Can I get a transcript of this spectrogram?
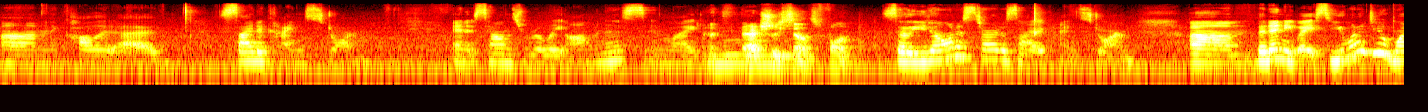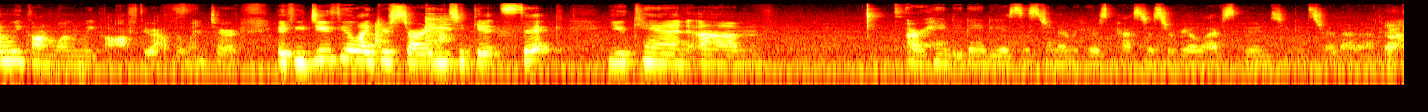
Um, they call it a cytokine storm, and it sounds really ominous and like. It actually sounds fun. So you don't want to start a cytokine storm. Um, but anyway, so you want to do one week on, one week off throughout the winter. If you do feel like you're starting to get sick, you can. Um, our handy dandy assistant over here has passed us a real live spoon, so you can stir that up.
